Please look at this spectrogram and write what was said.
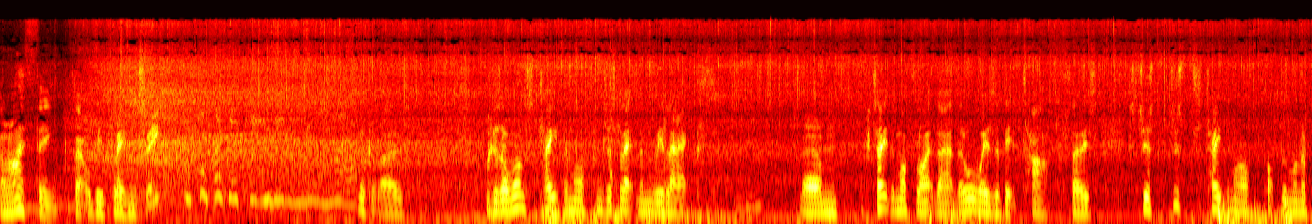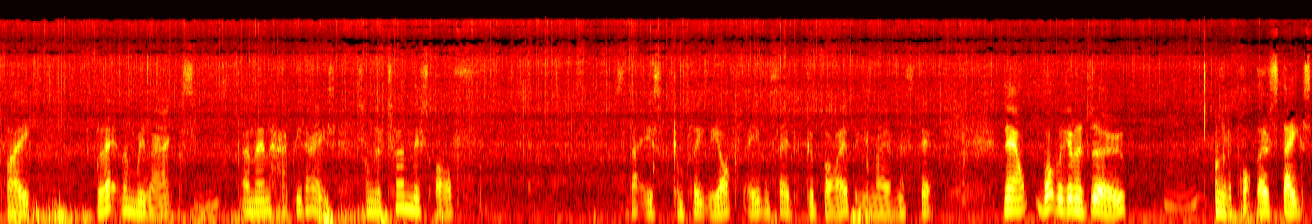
And I think that will be plenty. Look at those. Because I want to take them off and just let them relax. Um, if you take them off like that, they're always a bit tough. So it's, it's just, just to take them off, pop them on a plate, let them relax, mm-hmm. and then happy days. So I'm going to turn this off. So that is completely off. I even said goodbye, but you may have missed it. Now, what we're going to do, mm-hmm. I'm going to pop those steaks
